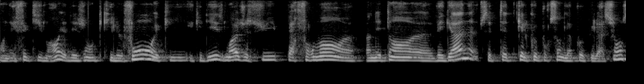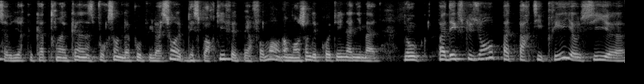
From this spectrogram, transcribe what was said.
On, effectivement, il y a des gens qui le font et qui, disent, moi, je suis performant euh, en étant euh, vegan. C'est peut-être quelques pourcents de la population. Ça veut dire que 95% de la population des sportifs est performant en mangeant des protéines animales. Donc, pas d'exclusion, pas de parti pris. Il y a aussi euh,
